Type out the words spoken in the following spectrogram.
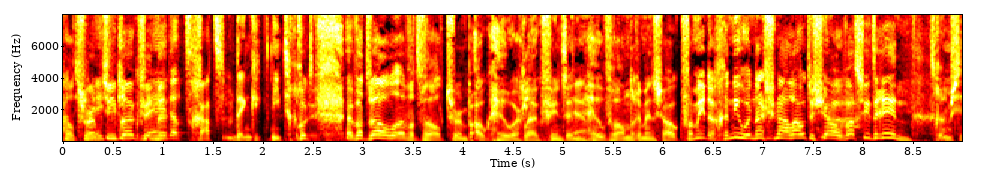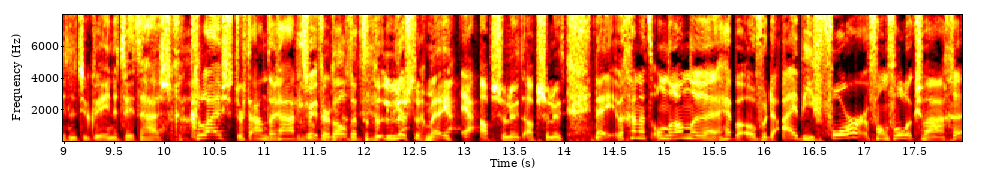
Zal Trump niet leuk vinden? Nee, dat gaat denk ik niet gebeuren. Goed, wat wel, wat wel Trump ook heel erg leuk vindt... en heel veel andere mensen ook. Vanmiddag een nieuwe Nationale Autoshow. Wat zit erin? Trump zit natuurlijk weer in het Witte Huis... gekluisterd aan de radio. Twittert al altijd lustig mee. Ja, ja, absoluut, absoluut. Nee, we gaan het onder andere hebben over de ID4 van Volkswagen.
